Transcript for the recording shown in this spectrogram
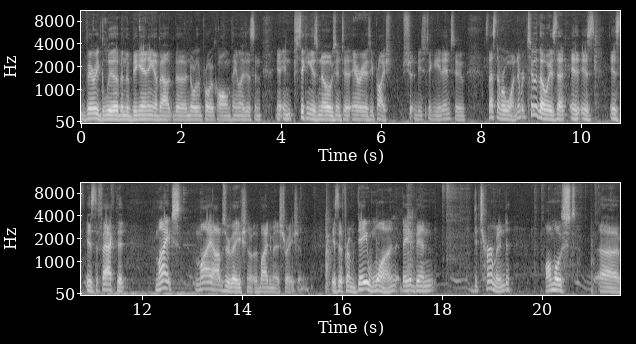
very glib in the beginning about the Northern Protocol and things like this, and you know, in sticking his nose into areas he probably sh- shouldn't be sticking it into. So that's number one. Number two, though, is that is is is the fact that my my observation of the Biden administration is that from day one they have been determined, almost uh,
